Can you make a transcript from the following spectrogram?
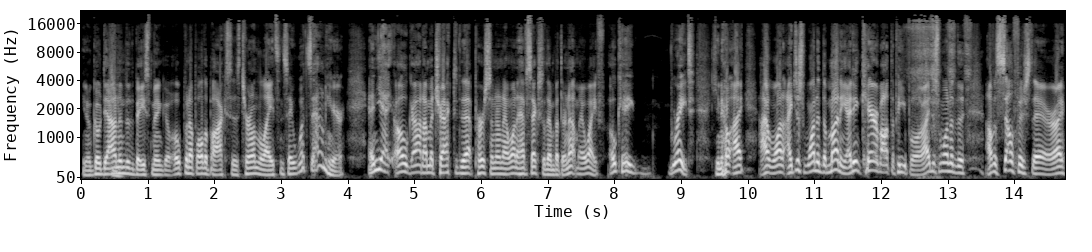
You know, go down mm. into the basement, go open up all the boxes, turn on the lights and say, what's down here? And yeah, oh God, I'm attracted to that person and I want to have sex with them, but they're not my wife. Okay, great. You know, I, I want, I just wanted the money. I didn't care about the people. I just wanted the, I was selfish there. I,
